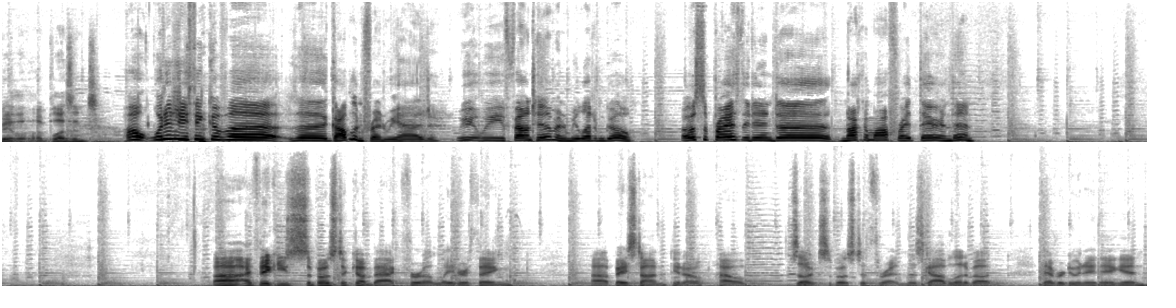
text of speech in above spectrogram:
Be a little unpleasant. Oh, what did you think of uh the goblin friend we had? We we found him and we let him go. I was surprised they didn't uh, knock him off right there and then. Uh, I think he's supposed to come back for a later thing, uh, based on you know how Zug's supposed to threaten this goblin about never doing anything again.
